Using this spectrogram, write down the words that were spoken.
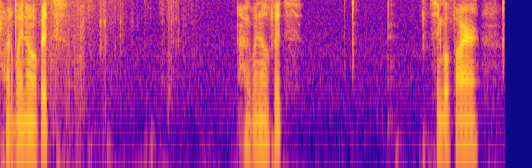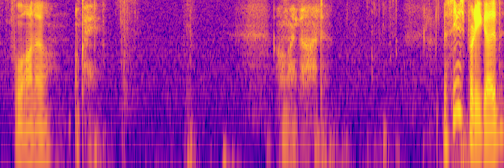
How do I know if it's... How do I know if it's... Single fire, full auto. Okay. Oh my god. This seems pretty good.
